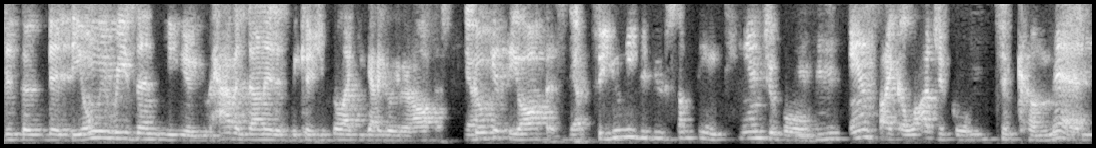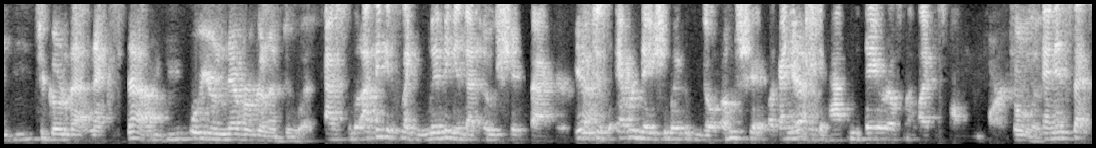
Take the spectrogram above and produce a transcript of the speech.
The, the, the, the only reason you, you, haven't done it is because you feel like you got to go get an office. Yep. Go get the office. Yep. So you need to do something tangible Mhm. and psychological to commit Mhm. to go to that next step, Mhm. or you're never going to do it. Absolutely. I think it's like living in that oh shit factor, Yeah. which is every day you wake up and go, oh shit, like I need Yeah. to make it happen today or else my life is falling apart. Totally. And it's that,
